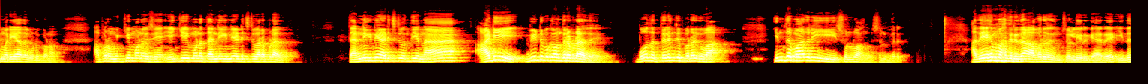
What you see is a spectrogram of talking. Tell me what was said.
மரியாதை கொடுக்கணும். அப்புறம் முக்கியமான விஷயம் எங்கேயும் போனால் தண்ணி கிண்ணி அடிச்சுட்டு வரக்கூடாது தண்ணி கிண்ணி அடிச்சுட்டு வந்தீங்கன்னா அடி வீட்டு பக்கம் வந்துடக்கூடாது போதை தெரிஞ்ச பிறகு வா. இந்த மாதிரி சொல்லுவாங்க சில பேர். அதே மாதிரி தான் அவரும் சொல்லியிருக்காரு. இதை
